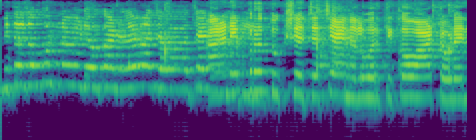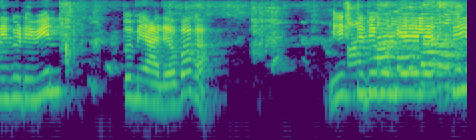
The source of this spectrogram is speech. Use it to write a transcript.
मी त्याचा पूर्ण व्हिडिओ काढलाय माझ्या आणि. प्रतुक्षाच्या चॅनलवरती कवा आठवड्याने व्हिडिओ येईन तुम्ही आल्यावर बघा. इष्टी निघून गेलेली असती.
